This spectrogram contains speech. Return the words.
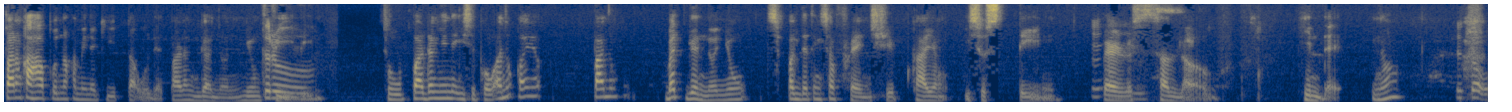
parang kahapon na kami nakita ulit. Parang ganun, yung True. feeling. So, parang yung naisip ko, ano kaya, paano, ba't ganun yung pagdating sa friendship, kayang isustain. Pero Mm-mm. sa love, hindi. No? Totoo.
